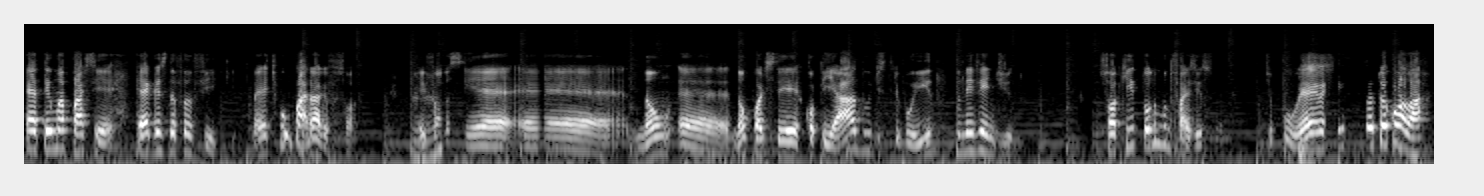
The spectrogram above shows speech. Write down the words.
É, tem uma parte, regras da fanfic. É tipo um parágrafo só. Ele Uhum. fala assim: é, é, não, é, não pode ser copiado, distribuído nem vendido. Só que todo mundo faz isso. Né? Tipo, é, é protocolar.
